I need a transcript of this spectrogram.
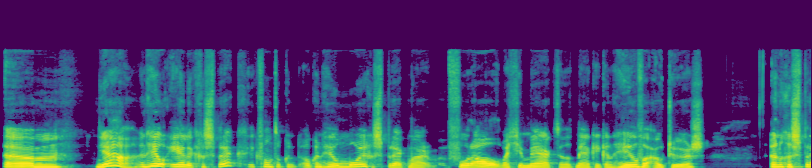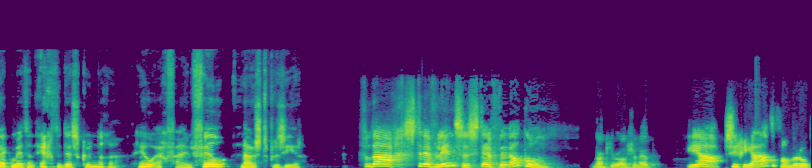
Ehm, ja, een heel eerlijk gesprek. Ik vond het ook een, ook een heel mooi gesprek, maar vooral wat je merkt, en dat merk ik aan heel veel auteurs, een gesprek met een echte deskundige. Heel erg fijn. Veel luisterplezier. Vandaag Stef Linsen. Stef, welkom. Dankjewel, Jeanette. Ja, psychiater van beroep.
